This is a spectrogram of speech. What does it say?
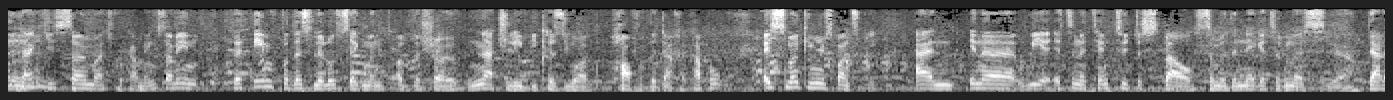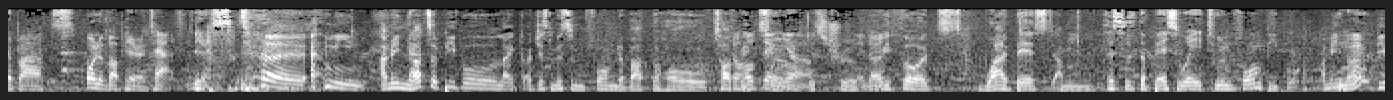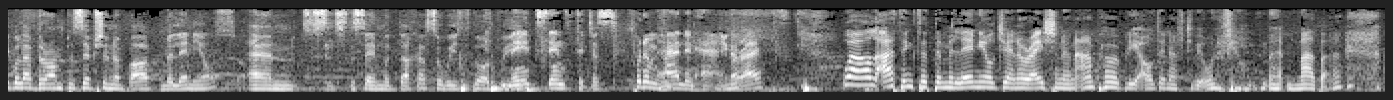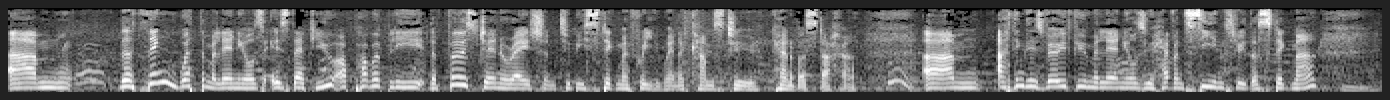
Thank you so much for coming. So, I mean, the theme for this little segment of the show, naturally, because you are half of the Dagga couple, is smoking responsibly. And in a we, it's an attempt to dispel some of the negative myths Yeah. that about all of our parents have. Yes. So, I mean, I mean, lots of people like are just misinformed about the whole topic. the whole thing, so yeah, it's true. You know, We thought, why best? I mean, this is the best way to inform people. I mean, you know, people have their own perception about millennials, and it's the same with Dagga. So we thought we made sense to just put them hand in hand, You know? right? Well, I think that the millennial generation, and I'm probably old enough to be one of your m- mother. Um, the thing with the millennials is that you are probably the first generation to be stigma free when it comes to cannabis dagga. Um, I think there's very few millennials who haven't seen through the stigma.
